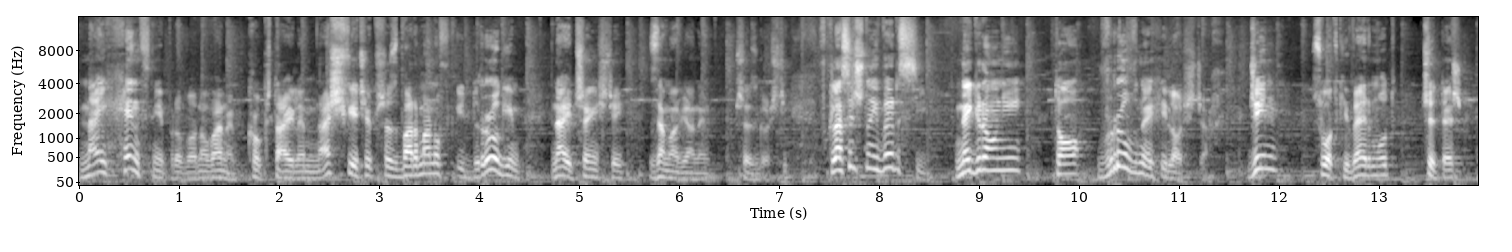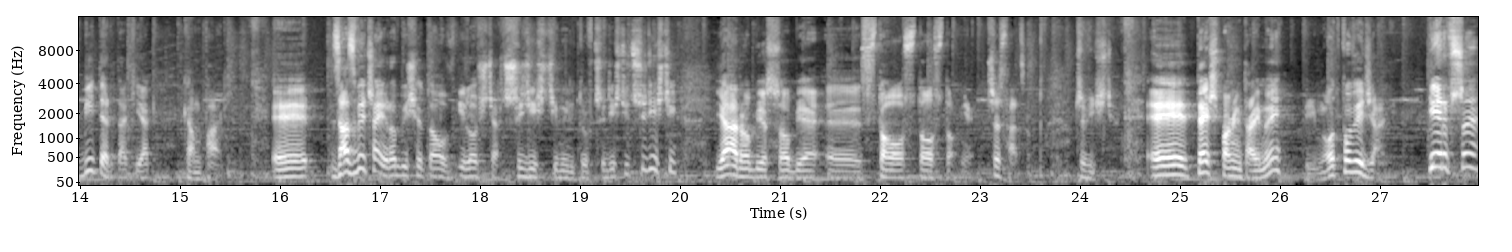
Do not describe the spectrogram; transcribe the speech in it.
najchętniej proponowanym koktajlem na świecie przez barmanów i drugim najczęściej zamawianym przez gości. W klasycznej wersji Negroni to w równych ilościach gin, słodki wermut czy też bitter taki jak Campari. E, Zazwyczaj robi się to w ilościach 30 ml, 30-30. Ja robię sobie e, 100, 100, 100. Nie, przesadzam. Oczywiście. E, Też pamiętajmy, pijmy odpowiedzialnie. Pierwsze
